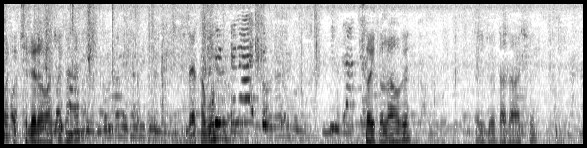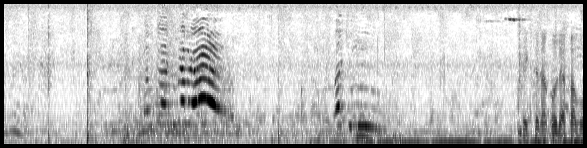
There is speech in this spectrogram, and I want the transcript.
বাকি ছেলেরাও আছে এখানে। দেখাবো। ছয় তোলা হবে। এই যে দাদা আছে। দেখতে থাকো, দেখাবো।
